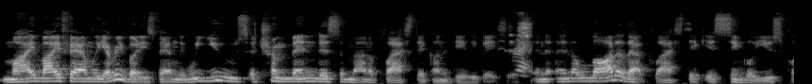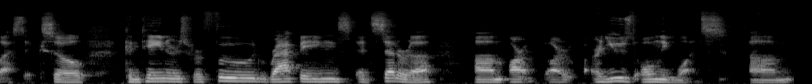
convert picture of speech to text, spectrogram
my my family, everybody's family, we use a tremendous amount of plastic on a daily basis, right. and and a lot of that plastic is single use plastic. So containers for food, wrappings, etc., um, are are are used only once, um,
